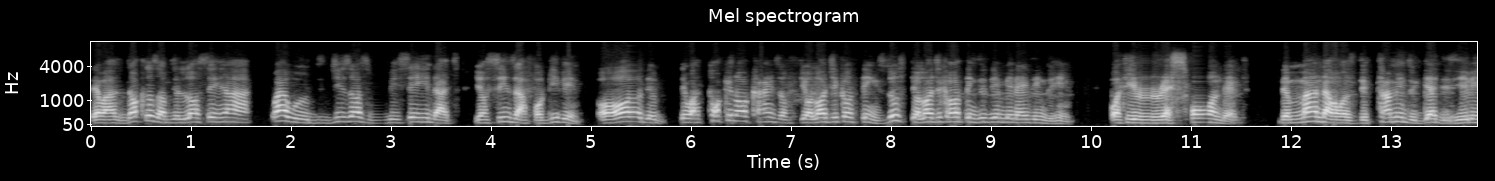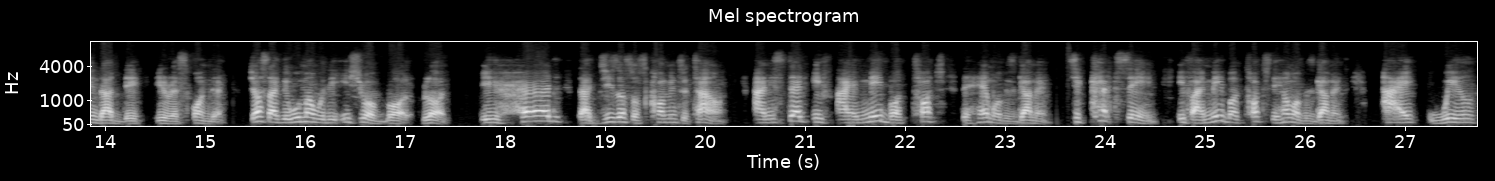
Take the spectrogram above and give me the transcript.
there was doctors of the law saying, ah, why would Jesus be saying that your sins are forgiven? Or they, they were talking all kinds of theological things. Those theological things didn't mean anything to him. But he responded. The man that was determined to get his healing that day, he responded. Just like the woman with the issue of blood. He heard that Jesus was coming to town. And he said, If I may but touch the hem of his garment. She kept saying, If I may but touch the hem of his garment, I will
